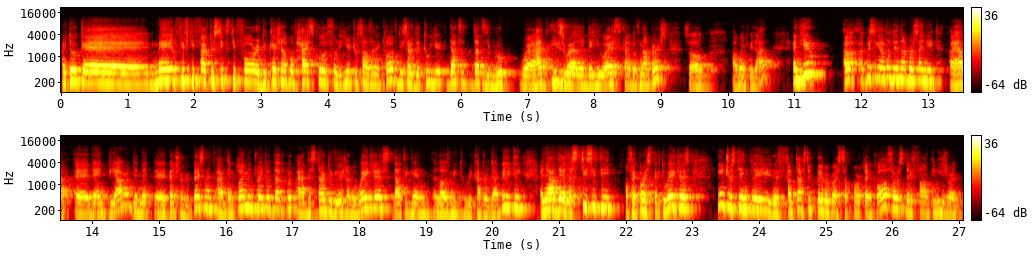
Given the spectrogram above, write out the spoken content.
I took a male 55 to 64 education above high school for the year 2012. These are the two years, that's, that's the group where I had Israel and the US kind of numbers. So I went with that. And here uh, basically have all the numbers I need. I have uh, the NPR, the net uh, pension replacement. I have the employment rate of that group. I have the standard deviation of wages. That again allows me to recover the ability. And I have the elasticity of a respect to wages. Interestingly, the fantastic paper by Saporta and co-authors, they found in Israel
